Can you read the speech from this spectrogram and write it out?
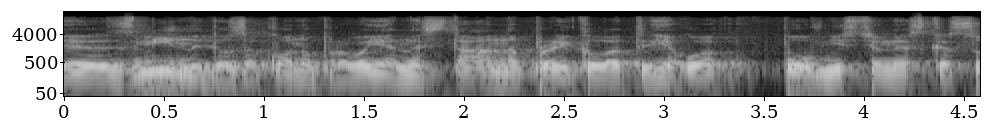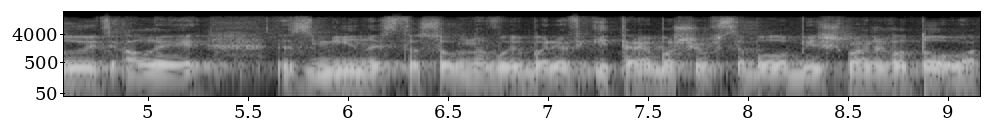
е, зміни до закону про воєнний стан, наприклад, його повністю не скасують, але зміни стосовно виборів, і треба, щоб все було більш-менш готово.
